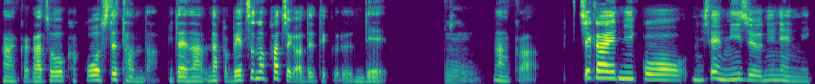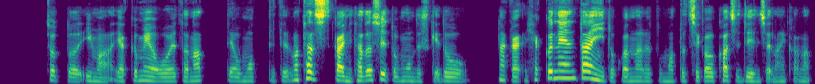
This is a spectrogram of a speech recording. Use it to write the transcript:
なんか画像を加工してたんだ、みたいな、なんか別の価値が出てくるんで、うん。なんか、一概にこう、2022年にちょっと今役目を終えたなって思ってて、まあ確かに正しいと思うんですけど、なんか100年単位とかになるとまた違う価値出るんじゃないかなっ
